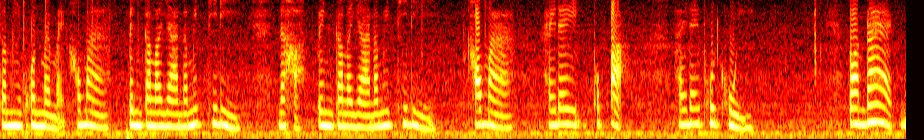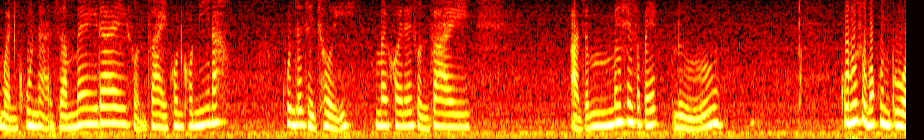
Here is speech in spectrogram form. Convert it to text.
จะมีคนใหม่ ๆ เข้ามา เป็นกัลยาณมิตรที่ดี นะคะ เป็นกัลยาณมิตรที่ดี เข้ามาให้ได้พบปะ ให้ได้พูดคุย ตอนแรกเหมือนคุณอาจจะไม่ได้สนใจคนคนนี้นะ คุณจะเฉยๆ ไม่ค่อยได้สนใจ อาจจะไม่ใช่สเปค หรือ คุณรู้สึกว่าคุณกลัว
